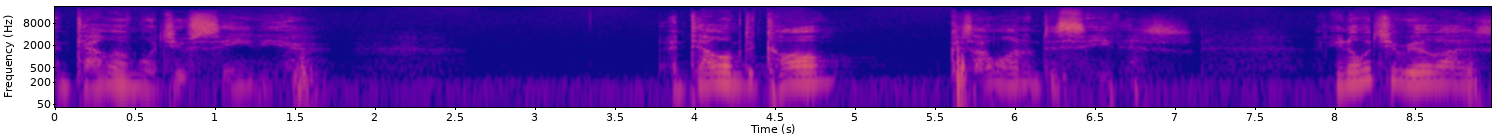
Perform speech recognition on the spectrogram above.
and tell him what you've seen here. And tell him to come because I want him to see this. You know what you realize?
